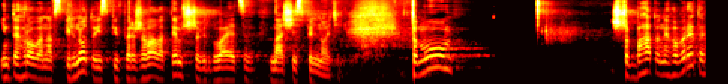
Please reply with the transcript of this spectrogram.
інтегрована в спільноту і співпереживала тим, що відбувається в нашій спільноті. Тому, щоб багато не говорити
